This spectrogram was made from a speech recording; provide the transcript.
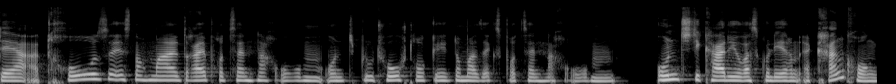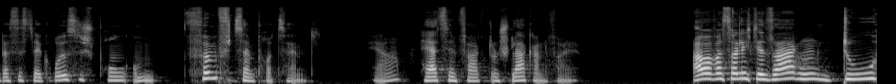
der Arthrose ist nochmal drei Prozent nach oben und Bluthochdruck geht nochmal sechs Prozent nach oben. Und die kardiovaskulären Erkrankungen, das ist der größte Sprung um 15 Prozent. Ja, Herzinfarkt und Schlaganfall. Aber was soll ich dir sagen? Du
